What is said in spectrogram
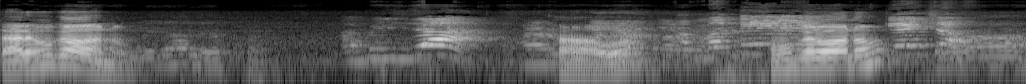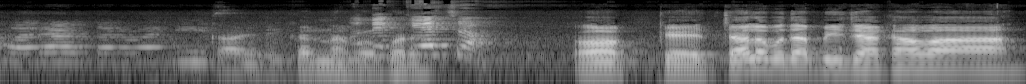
તારે શું ખાવાનું? ખાવો શું કરવાનું? કાંઈ નહીં. કર નાખો ફરે ઓકે. ચાલો બધા પીઝા ખાવા.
